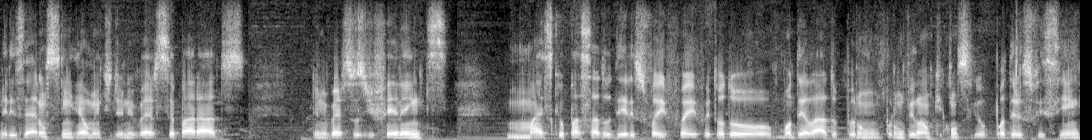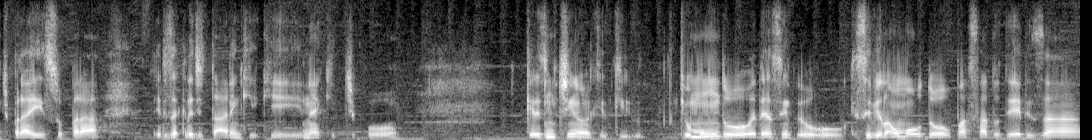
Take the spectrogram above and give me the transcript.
eles eram sim realmente de universos separados, de universos diferentes, mas que o passado deles foi, foi, foi todo modelado por um, por um vilão que conseguiu poder suficiente para isso, para eles acreditarem que, que, né, que tipo que eles não tinham que, que, que o mundo, assim, o, que esse vilão moldou o passado deles a,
